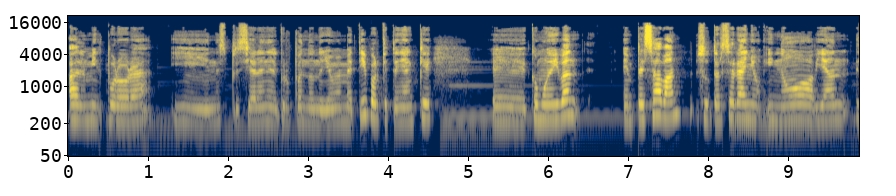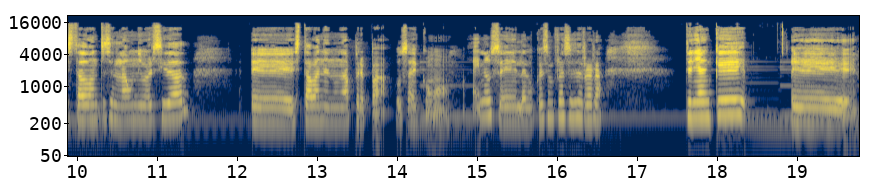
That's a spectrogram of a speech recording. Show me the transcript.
al mil por hora y en especial en el grupo en donde yo me metí porque tenían que, eh, como iban, empezaban su tercer año y no habían estado antes en la universidad, eh, estaban en una prepa, o sea, como, ay, no sé, la educación francesa es rara. Tenían que eh,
